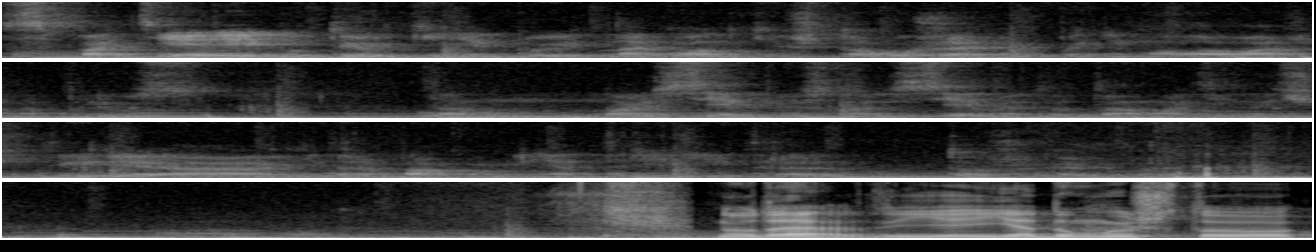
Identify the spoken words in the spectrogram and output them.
с потерей бутылки не будет на гонке, что уже как бы немаловажно. Плюс там 0,7 плюс 0,7 это там 1,4, а гидропак у меня 3 литра тоже как бы а. Ну да, я, я думаю, что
